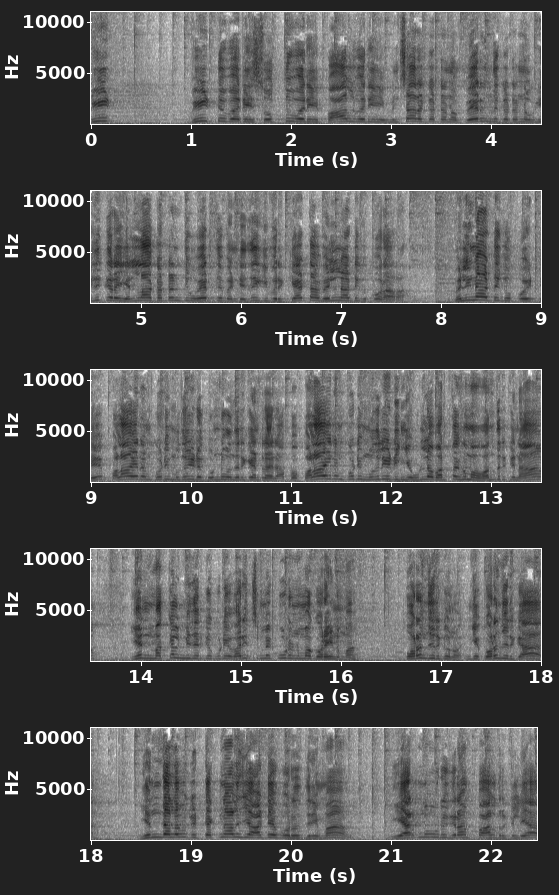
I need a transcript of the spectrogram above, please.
வீட் வீட்டு வரி சொத்து வரி பால் வரி மின்சார கட்டணம் பேருந்து கட்டணம் இருக்கிற எல்லா கட்டணத்தையும் உயர்த்த வேண்டியது இவர் கேட்டால் வெளிநாட்டுக்கு போறாராம். வெளிநாட்டுக்கு போயிட்டு பலாயிரம் கோடி முதலீடை கொண்டு வந்திருக்கின்றார். அப்போ பலாயிரம் கோடி முதலீடு இங்கே உள்ள வர்த்தகமாக வந்திருக்குன்னா என் மக்கள் மீது இருக்கக்கூடிய வரிச்சுமை கூடணுமா குறையணுமா? குறைஞ்சிருக்கணும். இங்கே குறைஞ்சிருக்கா? எந்த அளவுக்கு டெக்னாலஜி ஆட்டே போகிறது தெரியுமா? இரநூறு கிராம் பால் இருக்கு இல்லையா?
